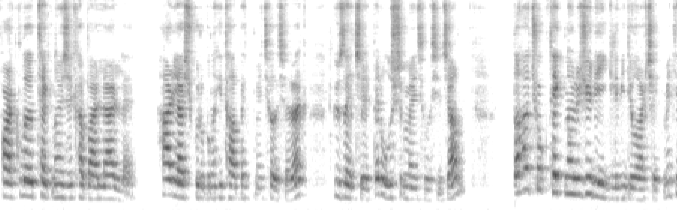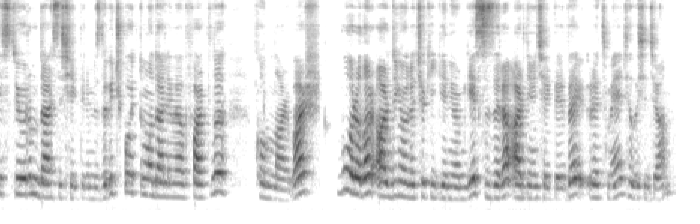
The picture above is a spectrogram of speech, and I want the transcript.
farklı teknolojik haberlerle, her yaş grubuna hitap etmeye çalışarak güzel içerikler oluşturmaya çalışacağım. Daha çok teknolojiyle ilgili videolar çekmek istiyorum. Ders içeriklerimizde 3 boyutlu modelleme ve farklı konular var. Bu aralar Arduino ile çok ilgileniyorum diye sizlere Arduino içerikleri de üretmeye çalışacağım.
